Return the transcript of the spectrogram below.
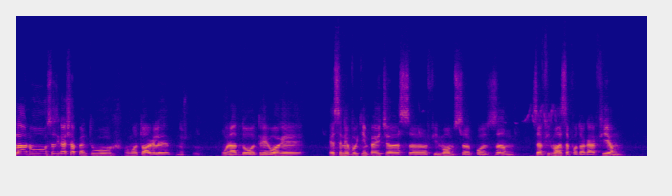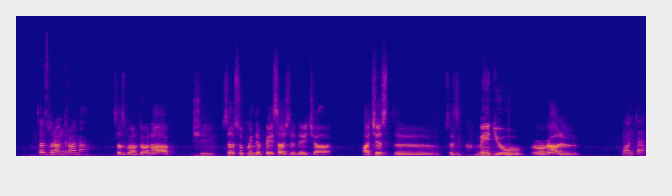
Planul, să zic așa, pentru următoarele, nu știu, una, două, trei ore, e să ne învârtim pe aici, să filmăm, să pozăm, să filmăm, să fotografiem, Toți zburăm drona. să zburăm drona și să surprindem peisajele de aici, acest, uh, să zic, mediu rural, Montan.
